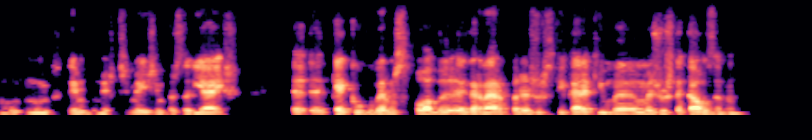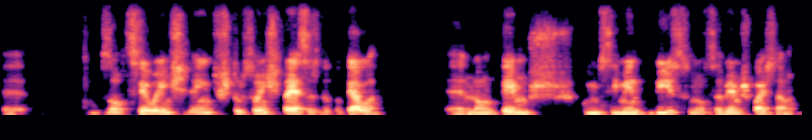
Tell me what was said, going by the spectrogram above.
muito tempo nestes meios empresariais, o que é que o governo se pode agarrar para justificar aqui uma, uma justa causa? Não? desobedeceu em, em instruções expressas da tutela? não temos conhecimento disso, não sabemos quais são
